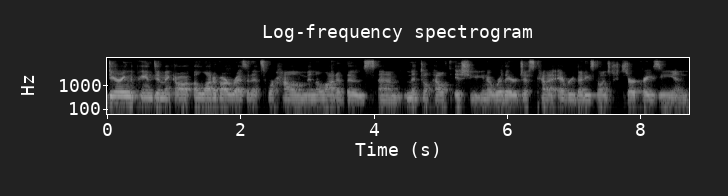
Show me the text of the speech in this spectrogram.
during the pandemic a, a, lot of our residents were home and a lot of those um, mental health issues you know where they're just kind of everybody's going stir crazy and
